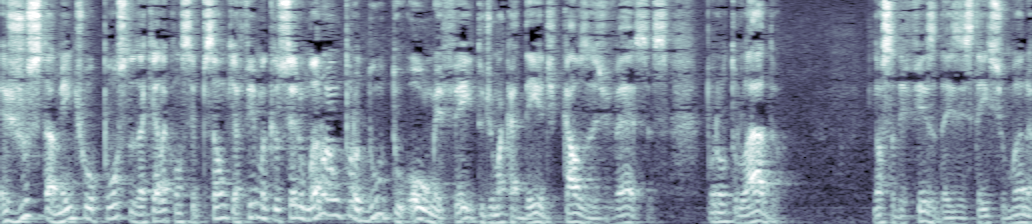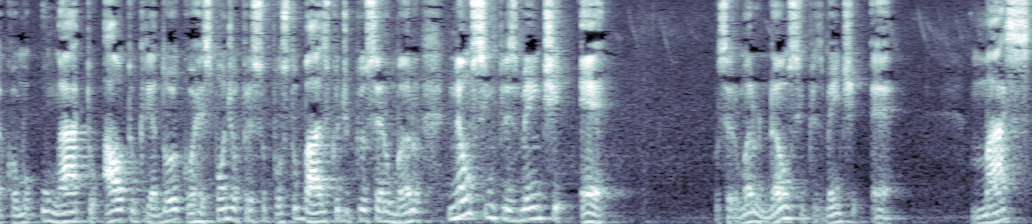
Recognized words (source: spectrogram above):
é justamente o oposto daquela concepção que afirma que o ser humano é um produto ou um efeito de uma cadeia de causas diversas. Por outro lado, nossa defesa da existência humana como um ato autocriador corresponde ao pressuposto básico de que o ser humano não simplesmente é. O ser humano não simplesmente é, mas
